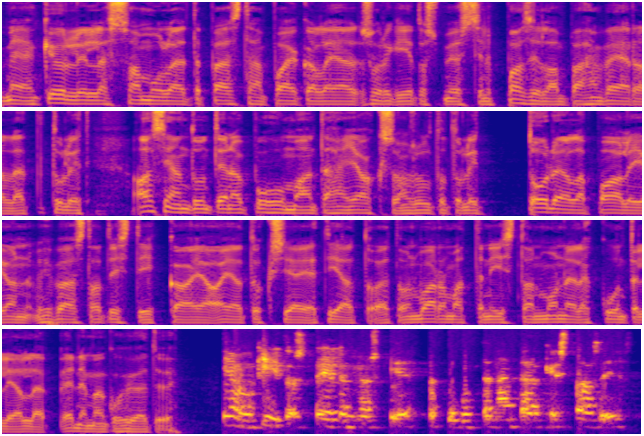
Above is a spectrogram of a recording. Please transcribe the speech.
meidän Kyllille, Samulle, että päästään paikalle ja suuri kiitos myös sinne Pasilan päähän Veeralle, että tulit asiantuntijana puhumaan tähän jaksoon. Sulta tuli todella paljon hyvää statistiikkaa ja ajatuksia ja tietoa, että on varma, että niistä on monelle kuuntelijalle enemmän kuin hyötyä. Joo, kiitos teille myöskin, että puhutte näin tärkeistä asioista.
